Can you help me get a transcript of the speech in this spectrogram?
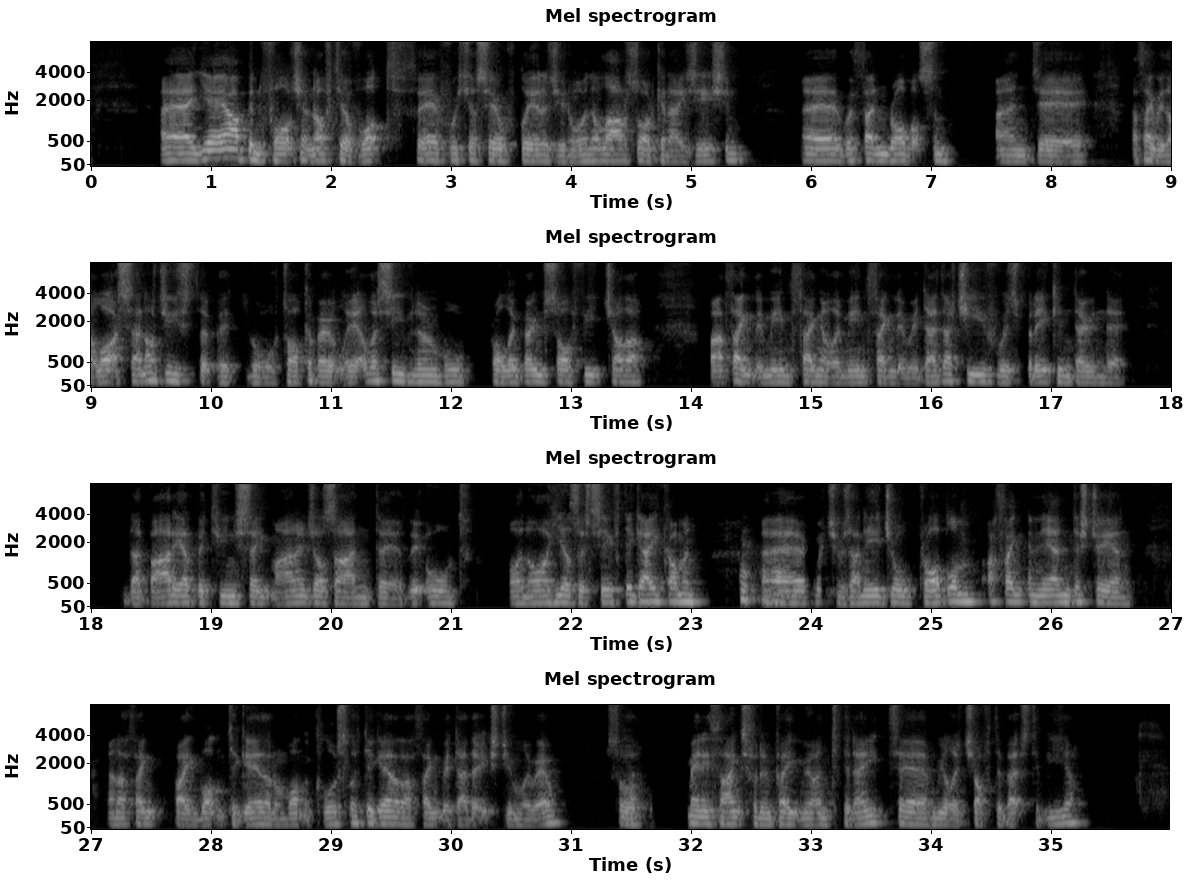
Uh, yeah, I've been fortunate enough to have worked uh, with yourself, Blair, as you know, in a large organisation uh, within Robertson, and uh, I think with a lot of synergies that we, will talk about later this evening, we'll probably bounce off each other but I think the main thing, or the main thing that we did achieve, was breaking down the the barrier between site managers and the, the old, oh no, here's a safety guy coming, uh, which was an age old problem, I think, in the industry. And, and I think by working together and working closely together, I think we did it extremely well. So yeah. many thanks for inviting me on tonight. Uh, I'm really chuffed to bits to be here.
